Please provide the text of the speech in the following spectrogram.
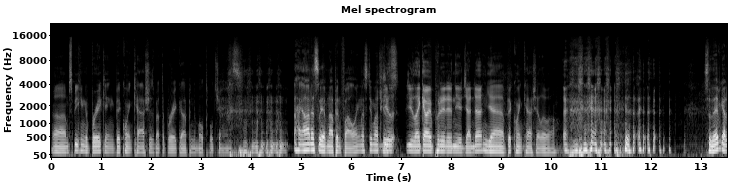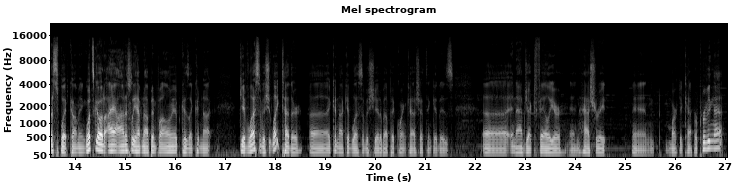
Um, speaking of breaking, Bitcoin Cash is about to break up into multiple chains. I honestly have not been following this too much. do you, you like how i put it in the agenda yeah, Bitcoin Cash LOL. so they've got a split coming. What's going? I honestly have not been following it because I could not give less of a shit. Like Tether, uh, I could not give less of a shit about Bitcoin Cash. I think it is uh, an abject failure, and hash rate and market cap are proving that.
